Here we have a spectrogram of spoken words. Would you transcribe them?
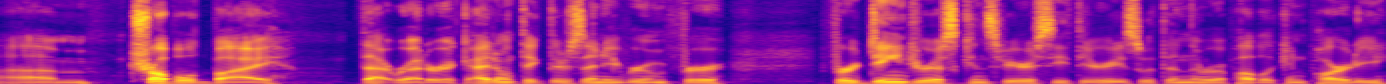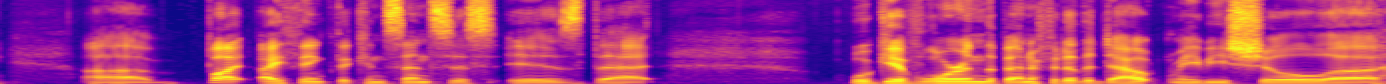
um, troubled by that rhetoric. I don't think there's any room for for dangerous conspiracy theories within the Republican Party. Uh, but I think the consensus is that we'll give Lauren the benefit of the doubt. Maybe she'll uh,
